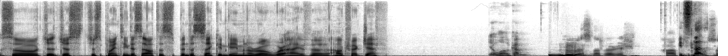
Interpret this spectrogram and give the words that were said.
So ju- just just pointing this out, this has been the second game in a row where I've uh, outracked Jeff. You're welcome. that's not very hard. It's not- so-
